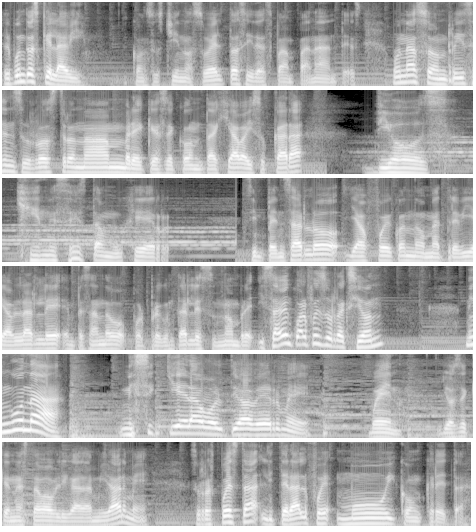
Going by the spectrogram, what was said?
El punto es que la vi, con sus chinos sueltos y despampanantes, una sonrisa en su rostro, no hombre, que se contagiaba y su cara, Dios, ¿quién es esta mujer? Sin pensarlo, ya fue cuando me atreví a hablarle, empezando por preguntarle su nombre. ¿Y saben cuál fue su reacción? Ninguna. Ni siquiera volteó a verme. Bueno, yo sé que no estaba obligada a mirarme, su respuesta literal fue muy concreta.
